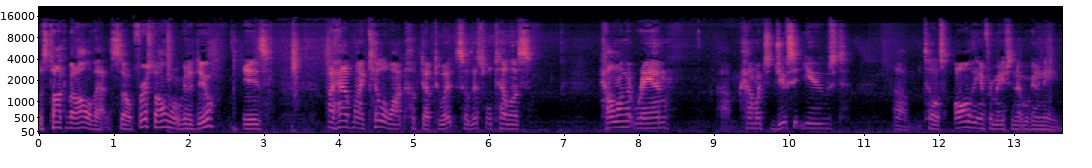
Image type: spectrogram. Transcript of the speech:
Let's talk about all of that. So first of all, what we're going to do is I have my Kill A Watt hooked up to it. So this will tell us how long it ran, um, how much juice it used, um, tell us all the information that we're going to need.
